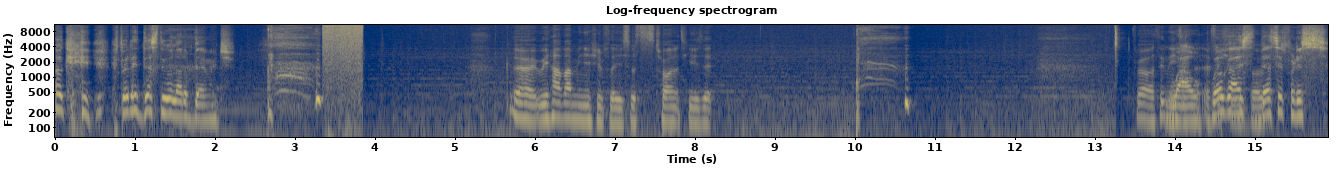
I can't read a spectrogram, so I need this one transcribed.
Okay, but it does do a lot of damage. Alright, we have ammunition please, let's try not to use it. Bro, I think Wow. Well, guys, bugged that's it for this.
